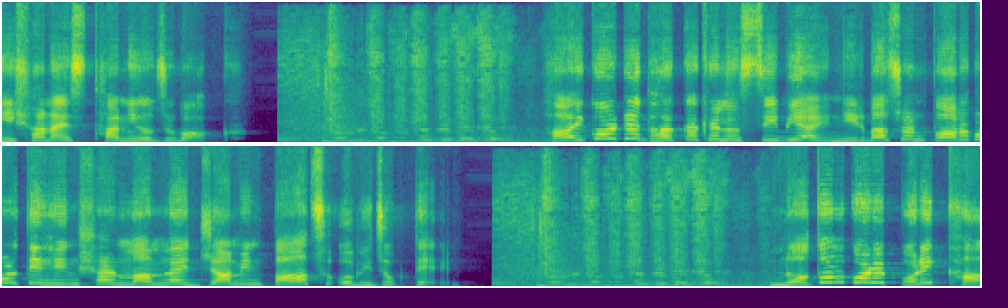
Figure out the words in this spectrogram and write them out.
নিশানায় স্থানীয় যুবক। হাইকোর্টে ধাক্কা খেল সিবিআই, নির্বাচন পরবর্তী হিংসার মামলায় জামিন পাঁচ অভিযুক্তের। নতুন করে পরীক্ষা,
